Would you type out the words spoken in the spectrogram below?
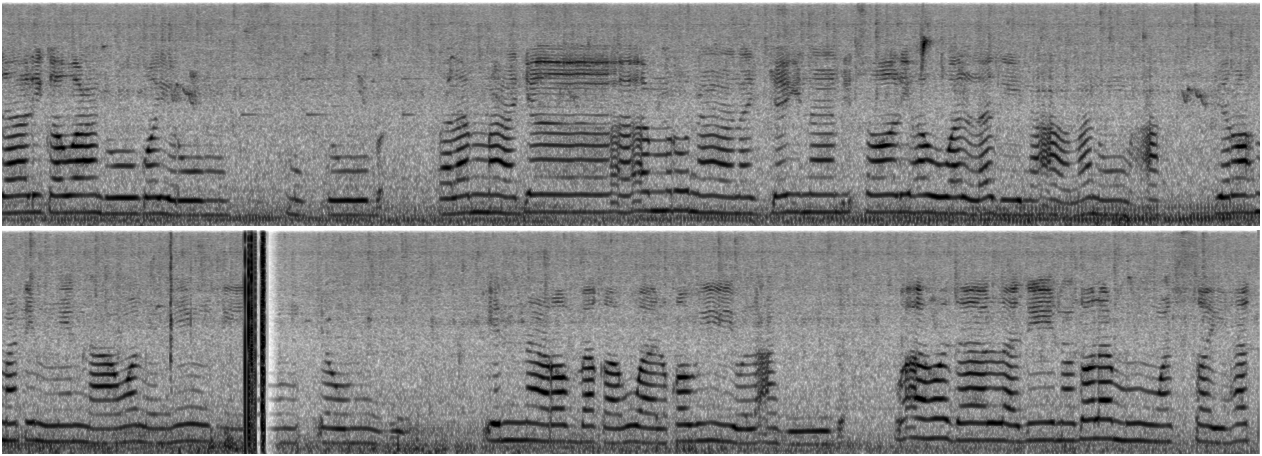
ذلك وعد غير مكتوب فلما جاء أمرنا نجينا بصالحا والذين آمنوا معه برحمة منا ومن يوم يوم إن ربك هو القوي العزيز وأخذ الذين ظلموا والصيحة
